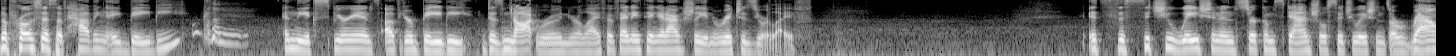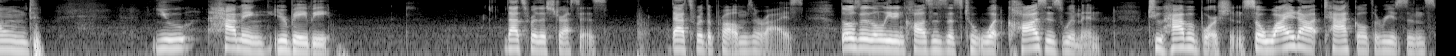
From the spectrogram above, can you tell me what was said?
The process of having a baby and the experience of your baby does not ruin your life. If anything, it actually enriches your life. It's the situation and circumstantial situations around you having your baby. That's where the stress is. That's where the problems arise. Those are the leading causes as to what causes women to have abortions. So, why not tackle the reasons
